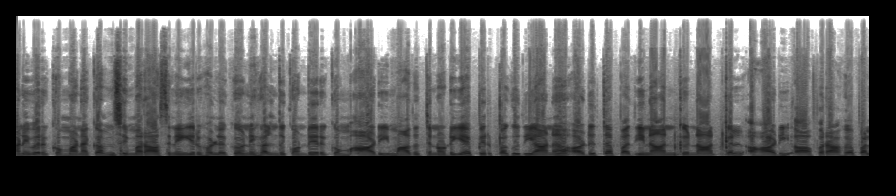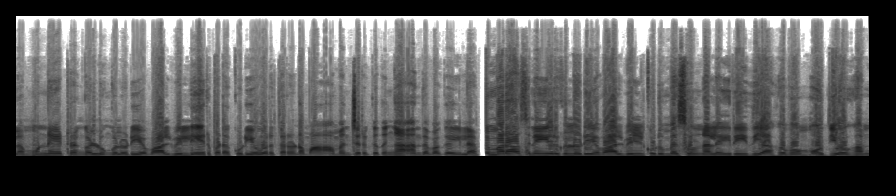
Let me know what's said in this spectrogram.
அனைவருக்கும் வணக்கம். சிம்மராசினியர்களுக்கு நிகழ்ந்து கொண்டிருக்கும் ஆடி மாதத்தினுடைய பிற்பகுதியான அடுத்த பதினான்கு நாட்கள் ஆடி ஆஃபராக பல முன்னேற்றங்கள் உங்களுடைய வாழ்வில் ஏற்படக்கூடிய ஒரு தருணமா அமைஞ்சிருக்குதுங்க அந்த வகையில. சிம்மராசினியர்களுடைய வாழ்வில் குடும்ப சூழ்நிலை ரீதியாகவும் உத்தியோகம்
